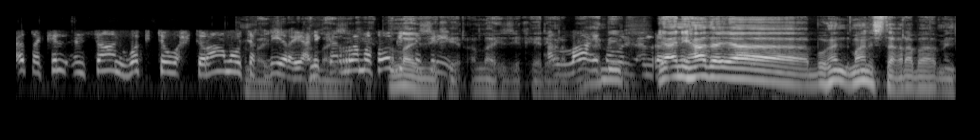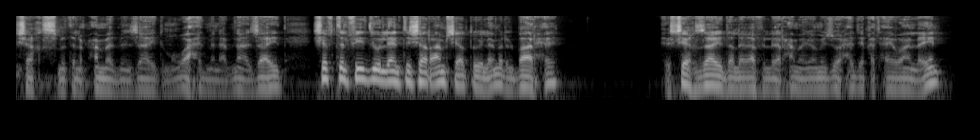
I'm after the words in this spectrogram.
اعطى كل إنسان وقته واحترامه وتقديره. يعني كرمه فوق الله يجزيك خير. الله يجزيك خير يا الله. يطول بعمره يعني هذا يا أبو هند ما نستغربه من شخص مثل محمد بن زايد مو واحد من أبناء زايد. شفت الفيديو اللي انتشر أمس يا طويل العمر البارحة؟ الشيخ زايد الله يغفر له يرحمه يوم يزور حديقة حيوان العين.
